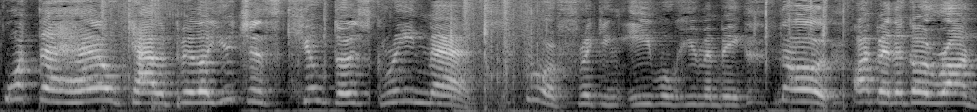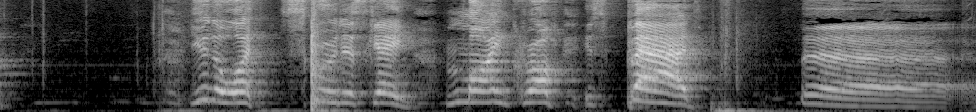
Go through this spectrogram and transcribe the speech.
What the hell, Caterpillar? You just killed those green men. You're a freaking evil human being. No, I better go run. You know what? Screw this game. Minecraft is bad. Uh...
